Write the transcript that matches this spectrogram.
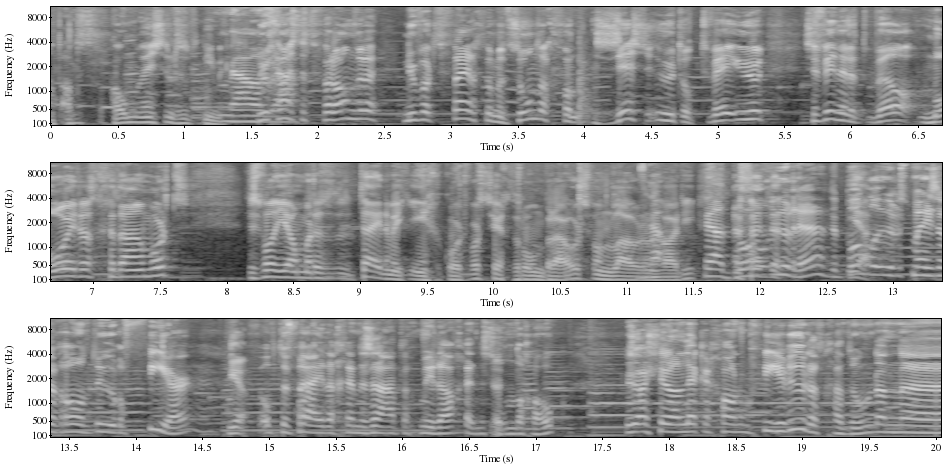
Want anders komen mensen natuurlijk niet meer. Nou, nu ja. gaan ze het veranderen. Nu wordt het vrijdag tot met zondag van 6 uur tot 2 uur. Ze vinden het wel mooi dat het gedaan wordt. Het is wel jammer dat de tijd een beetje ingekort wordt, zegt Ron Brouwers van Laura Ja, Hardy. ja, het verder- borreluur, hè? De borreluur is meestal rond de uur of vier. Ja. Op de vrijdag en de zaterdagmiddag en de zondag ook. Dus als je dan lekker gewoon om vier uur dat gaat doen... dan, eh,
